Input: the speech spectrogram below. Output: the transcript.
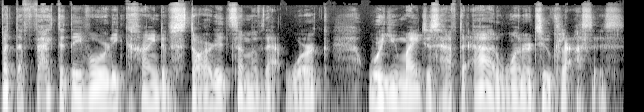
But the fact that they've already kind of started some of that work where you might just have to add one or two classes,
